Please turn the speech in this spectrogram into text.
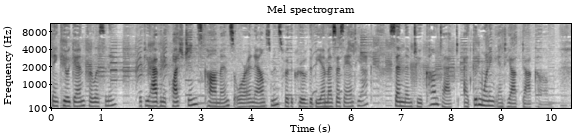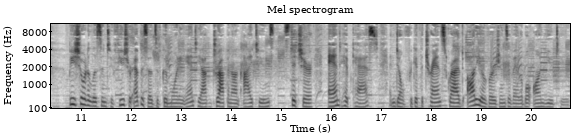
Thank you again for listening. If you have any questions, comments, or announcements for the crew of the BMSS Antioch, send them to contact at goodmorningantioch.com. Be sure to listen to future episodes of Good Morning Antioch dropping on iTunes, Stitcher, and Hipcast, and don't forget the transcribed audio versions available on YouTube.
